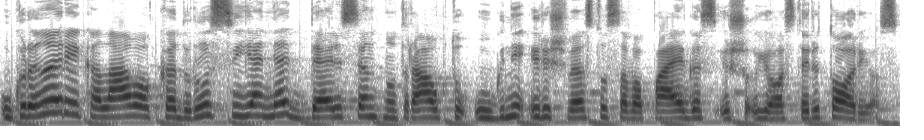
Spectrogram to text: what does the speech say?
Ukraina reikalavo, kad Rusija nedelsiant nutrauktų ugnį ir išvestų savo paėgas iš jo jos teritorijos.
